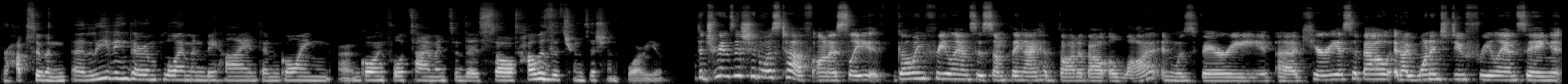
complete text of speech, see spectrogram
perhaps even uh, leaving their employment behind and going uh, going full time into this. So, how was the transition for you? The transition was tough, honestly. Going freelance is something I had thought about a lot and was very uh, curious about. And I wanted to do freelancing.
